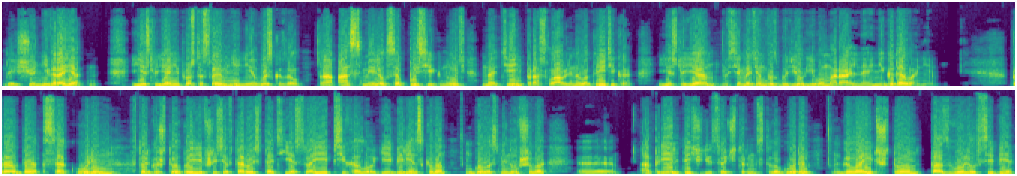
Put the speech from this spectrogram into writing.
да еще невероятно. Если я не просто свое мнение высказал, а осмелился посягнуть на тень прославленного критика, если я всем этим возбудил его моральное негодование. Правда, Сокулин в только что появившейся второй статье своей «Психология Беленского. Голос минувшего» э, апрель 1914 года, говорит, что он позволил себе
